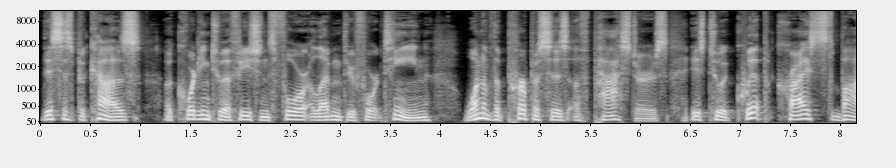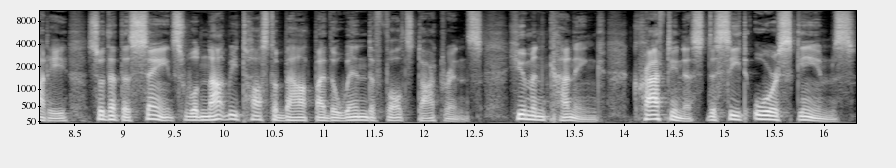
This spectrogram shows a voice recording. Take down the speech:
This is because According to Ephesians 4 11 through 14, one of the purposes of pastors is to equip Christ's body so that the saints will not be tossed about by the wind of false doctrines, human cunning, craftiness, deceit, or schemes.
